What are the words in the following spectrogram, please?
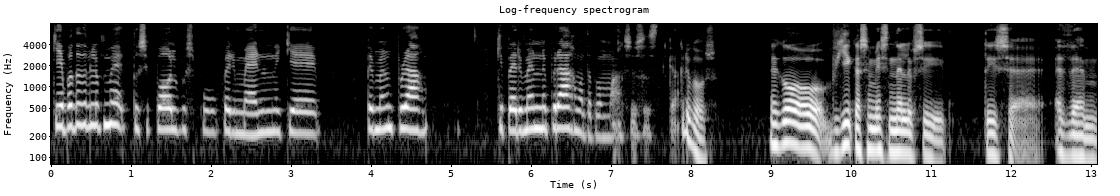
και οπότε δεν βλέπουμε τους υπόλοιπους που περιμένουν και περιμένουν πράγμα. και περιμένουν πράγματα από εμάς ουσιαστικά. Ακριβώς. Εγώ βγήκα σε μια συνέλευση της ε, ΕΔΕΜ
